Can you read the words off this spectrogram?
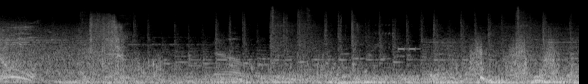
Go! No.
